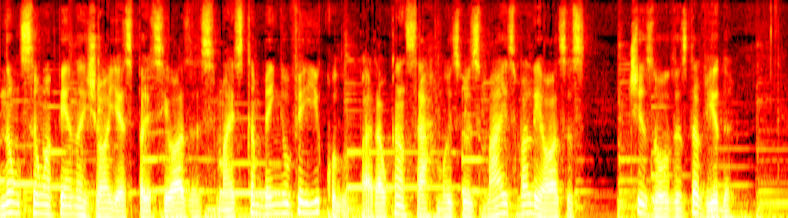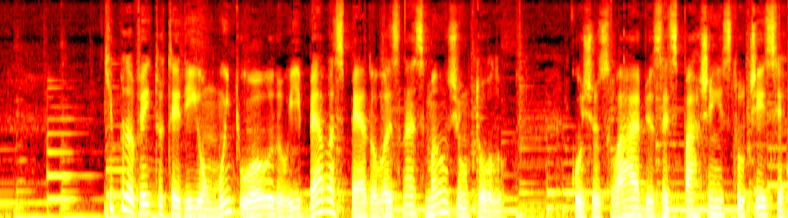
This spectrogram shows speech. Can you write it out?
não são apenas joias preciosas, mas também o veículo para alcançarmos os mais valiosos tesouros da vida. Que proveito teriam muito ouro e belas pérolas nas mãos de um tolo, cujos lábios espargem estultícia.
